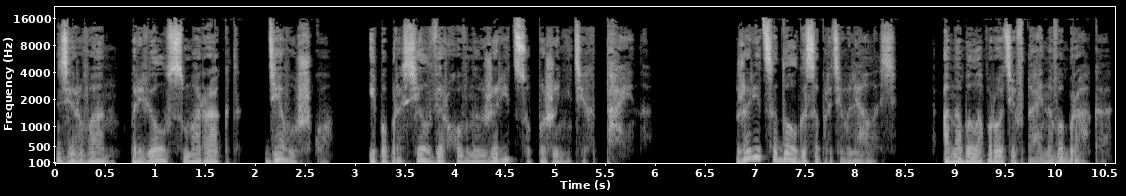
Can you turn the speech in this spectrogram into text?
Зерван привел в Смарагд девушку и попросил верховную жрицу поженить их тайно. Жрица долго сопротивлялась. Она была против тайного брака.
